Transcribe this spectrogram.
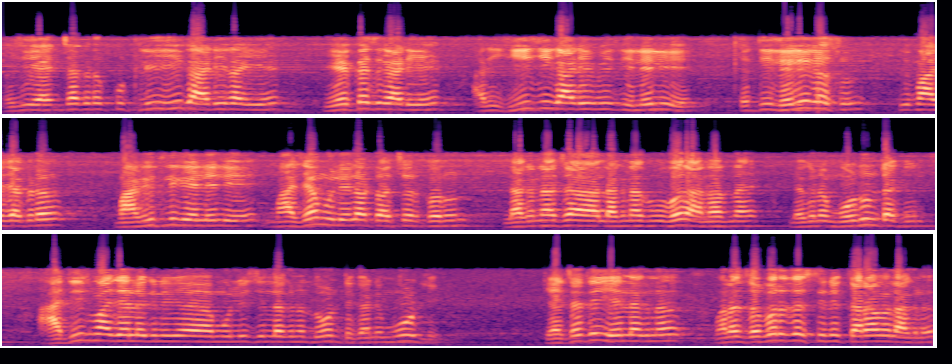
म्हणजे यांच्याकडे कुठलीही गाडी नाही आहे एकच गाडी आहे आणि ही जी गाडी मी दिलेली आहे तर दिलेली नसून ती माझ्याकडं मागितली गेलेली आहे माझ्या मुलीला टॉर्चर करून लग्नाच्या लग्नात उभं राहणार नाही. लग्न मोडून टाकील आधीच माझ्या लग्न मुलीची लग्न दोन ठिकाणी मोडली. त्याच्यातही हे लग्न मला जबरदस्तीने करावं लागलं.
